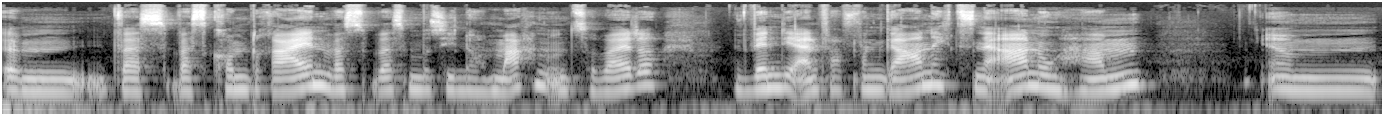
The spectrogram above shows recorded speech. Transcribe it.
ähm, was, was kommt rein, was, was muss ich noch machen und so weiter. Wenn die einfach von gar nichts eine Ahnung haben ähm,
